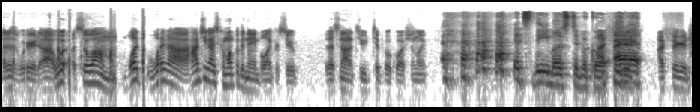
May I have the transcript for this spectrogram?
That is weird. Uh, what, so um, what what uh, how'd you guys come up with the name Bowling for Soup? That's not a too typical question. Like it's the most typical. I figured. Uh, I figured.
